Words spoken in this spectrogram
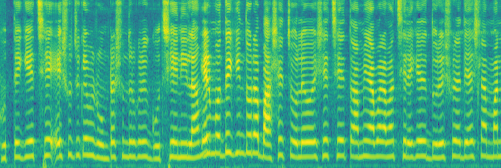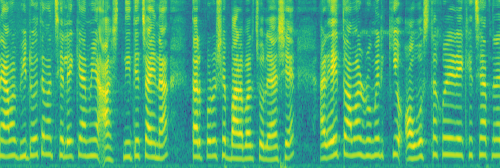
ঘুরতে গিয়েছে। এই সুযোগে আমি রুমটা সুন্দর করে গুছিয়ে নিলাম। এর মধ্যে কিন্তু ওরা বাসায় চলেও এসেছে। তো আমি আবার আমার ছেলেকে দূরে সরে দিয়ে আসলাম। মানে আমার ভিডিওতে আমার ছেলেকে আমি আস নিতে চাই না। তারপরও সে বারবার চলে আসে। আর এই তো আমার রুমের কি অবস্থা করে রেখেছে আপনারা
